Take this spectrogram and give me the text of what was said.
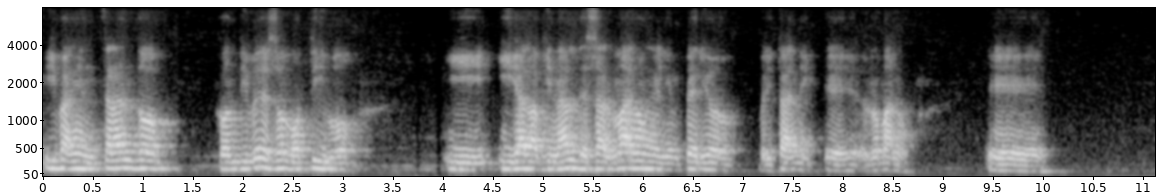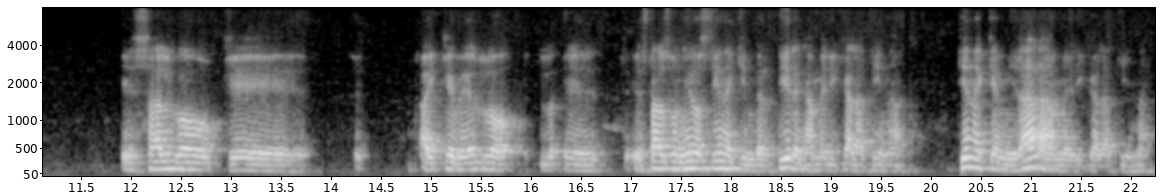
iban entrando con diversos motivos y, y, a la final desarmaron el imperio británico eh, romano. Eh, es algo que hay que verlo. Eh, Estados Unidos tiene que invertir en América Latina, tiene que mirar a América Latina.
